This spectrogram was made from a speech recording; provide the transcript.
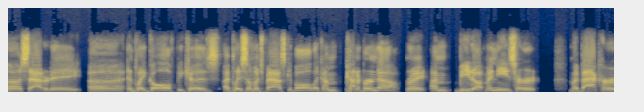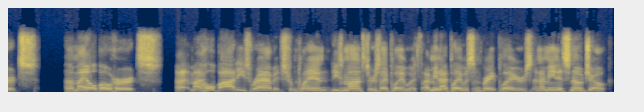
uh, Saturday uh, and play golf because I play so much basketball. Like I'm kind of burned out, right? I'm beat up. My knees hurt. My back hurts. Uh, my elbow hurts. Uh, my whole body's ravaged from playing these monsters I play with. I mean, I play with some great players, and I mean, it's no joke.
